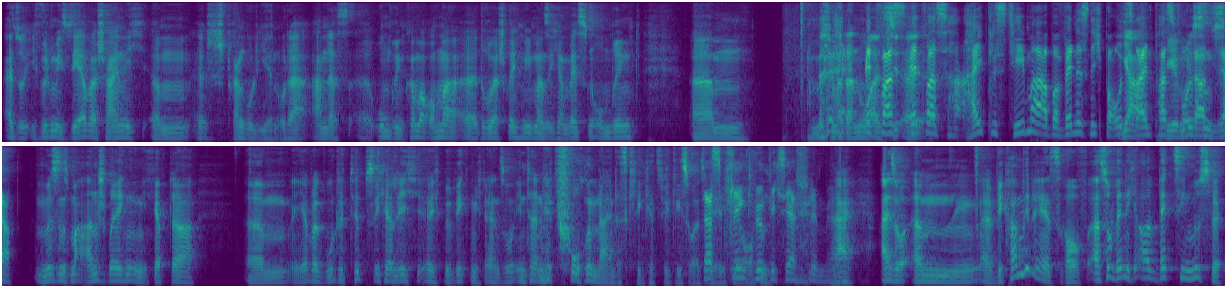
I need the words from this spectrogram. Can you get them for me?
also ich würde mich sehr wahrscheinlich ähm, äh, strangulieren oder anders äh, umbringen. Können wir auch mal äh, drüber sprechen, wie man sich am besten umbringt. Ähm, müssen wir dann nur etwas, als, äh, etwas heikles Thema, aber wenn es nicht bei uns ja, reinpasst, wir wo dann? Ja. müssen es mal ansprechen. Ich habe da, ähm, ich habe da gute Tipps sicherlich. Ich bewege mich da in so Internetforen. Nein, das klingt jetzt wirklich so, als Das wäre ich klingt wirklich sehr schlimm. Ja. Nein, also ähm, äh, wie kamen wir denn jetzt drauf? Achso, wenn ich äh, wegziehen müsste.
